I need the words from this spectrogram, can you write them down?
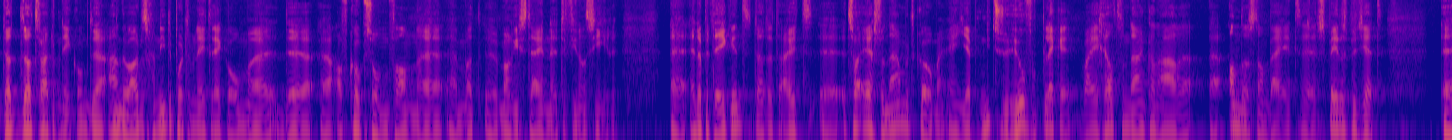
Dat, dat is waar het op neerkomt. De aandeelhouders gaan niet de portemonnee trekken om de afkoopsom van Maurice Stijn te financieren. En dat betekent dat het uit, het zal ergens vandaan moeten komen. En je hebt niet zo heel veel plekken waar je geld vandaan kan halen, anders dan bij het spelersbudget. Eh,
